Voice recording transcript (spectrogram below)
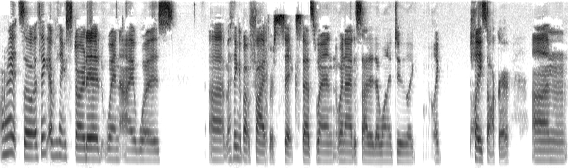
all right. So, I think everything started when I was um, I think about five or six. That's when when I decided I wanted to like like play soccer. Um,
